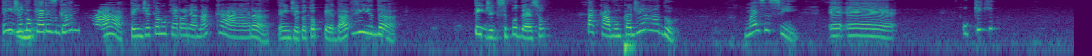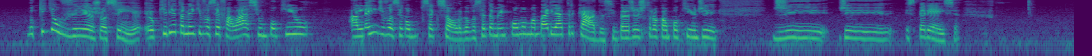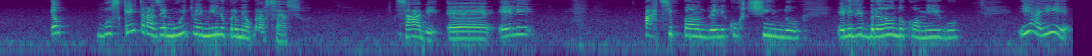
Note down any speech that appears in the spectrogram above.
Tem dia que eu quero esganar, tem dia que eu não quero olhar na cara, tem dia que eu tô pé da vida. Tem dia que se pudesse eu tacava um cadeado. Mas assim, é, é o que que o que que eu vejo assim? Eu queria também que você falasse um pouquinho além de você como sexóloga, você também como uma bariatricada, assim, para a gente trocar um pouquinho de, de, de experiência. Eu busquei trazer muito o Emílio para o meu processo, sabe? É, ele participando, ele curtindo, ele vibrando comigo. E aí,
